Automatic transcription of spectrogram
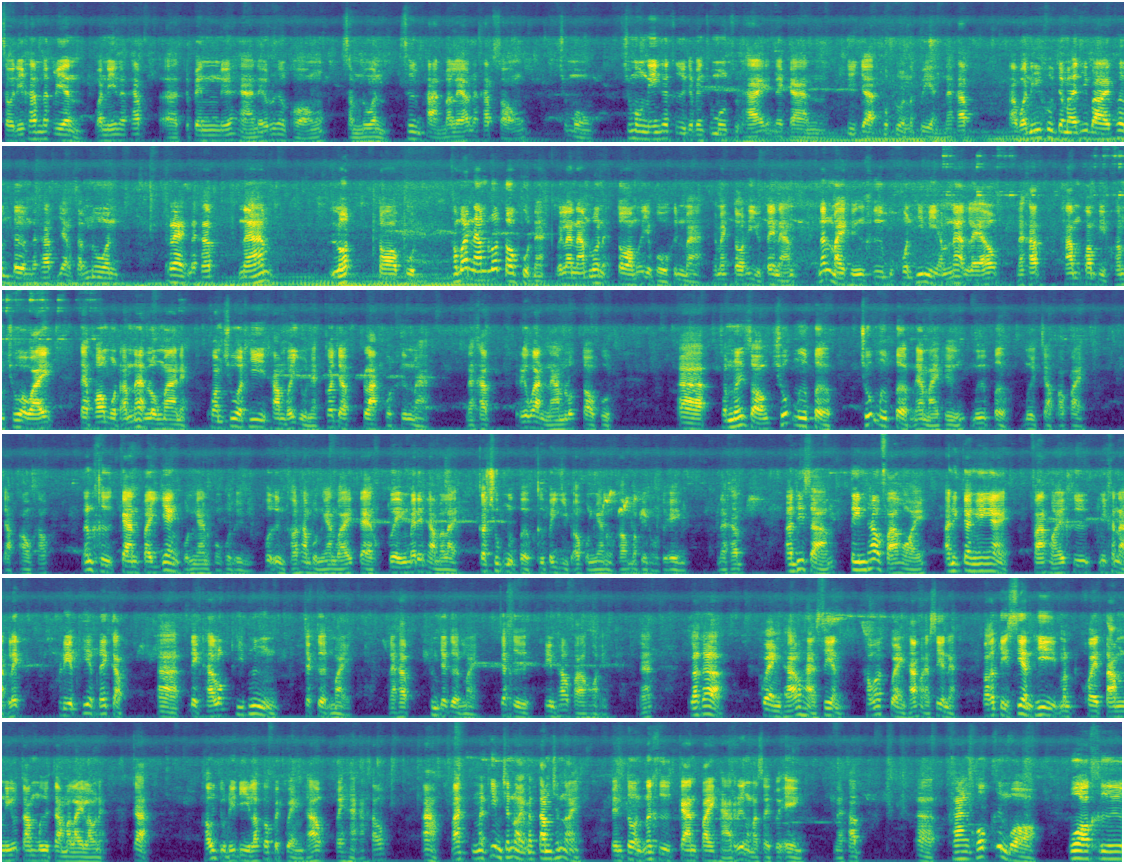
สวัสดีครับนักเรียนวันนี้นะครับจะเป็นเนื้อหาในเรื่องของสำนวน ซึ่งผ่านมาแล้วนะครับสองชั่วโมง ชั่วโมงนี้ก็คือจะเป็นชั่วโมงสุดท้ายในการที่จะทบทวนนักเรียนนะครับวันนี้ครูจะมาอธิบายเพิ่มเติมนะครับ อย่างสำนวนแรกนะครับ น้ำลดตอผุดคำว่าน้ำลดตอผุดนะเวลาน้ำลดเนี่ยตอมันก็จะโผล่ขึ้นมาใช่ไหมตอที่อยู่ใต้น้ำนั่นหมายถึงคือบุคคลที่มีอำนาจแล้วนะครับทำความผิดความชั่วไว้ แต่พอหมดอำนาจลงมาเนี่ยความชั่วที่ทำไว้อยู่เนี่ยก็จะปรากฏขึ้นมานะครับ เรียกว่าน้ำลดต่อผุดอ่าสำนวนที่สองชุบมือเปิบ ชุบมือเปิบเนี่ยหมายถึงมือเปิบมือจับเอาไป จับเอาเขานั่นคือการไปแย่งผลงานของคนอื่น คนอื่นเขาทำผลงานไว้ แต่ตัวเองไม่ได้ทำอะไร ก็ชุบมือเปิบคือไปหยิบเอาผลงานของเขามาเป็นของตัวเองนะครับ อันที่สามตีนเท่าฝาหอย อันนี้ก็ง่าย ๆ ฝาหอยคือมีขนาดเล็ก เปรียบเทียบได้กับ เด็กทารกที่เพิ่งจะเกิดใหม่นะครับเพิ่งจะเกิดใหม่ก็คือตีนเท่าฝาหอยนะแล้วก็แกว่งเท้าหาเสี้ยนคาว่าแกว่งเท้าหาเสี้ยนเนี่ยปกติเสี้ยนที่มันคอยตำนิ้วตำมือตำอะไรเราเนี่ยก็เขาอยู่ดีๆแล้วก็ไปแกว่งเท้าไปหาเขาอ้าวมามาทิ่มฉันหน่อยมาตำฉันหน่อย เป็นต้นนั่นคือการไปหาเรื่องมาใส่ตัวเองนะครับคางคกขึ้นวอวอคือ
